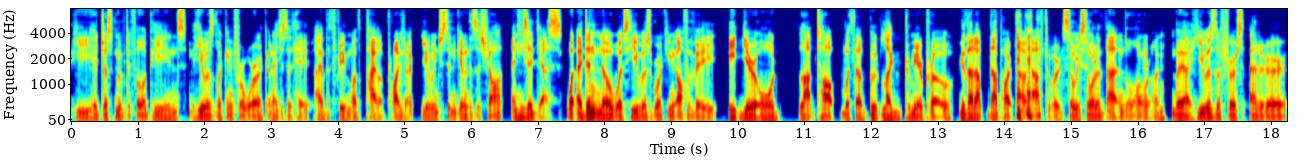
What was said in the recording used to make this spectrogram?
he had just moved to Philippines. He was looking for work, and I just said, "Hey, I have a three month pilot project. You interested in giving this a shot?" And he said yes. What I didn't know was he was working off of a eight year old laptop with a bootleg Premiere Pro. Get that up that part out afterwards. So we sorted that in the long run. But yeah, he was the first editor,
